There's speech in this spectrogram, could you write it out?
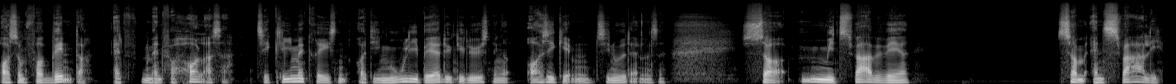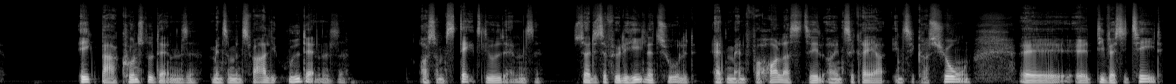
og som forventer, at man forholder sig til klimakrisen og de mulige bæredygtige løsninger, også igennem sin uddannelse. Så mit svar vil være, som ansvarlig ikke bare kunstuddannelse, men som ansvarlig uddannelse og som statslig uddannelse, så er det selvfølgelig helt naturligt, at man forholder sig til at integrere integration, øh, øh, diversitet,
